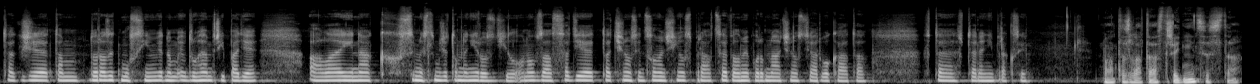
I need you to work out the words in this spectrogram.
takže tam dorazit musím v jednom i v druhém případě, ale jinak si myslím, že tam není rozdíl. Ono v zásadě ta činnost insolvenčního správce je velmi podobná činnosti advokáta v té, v té denní praxi. No a ta zlatá střední cesta?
